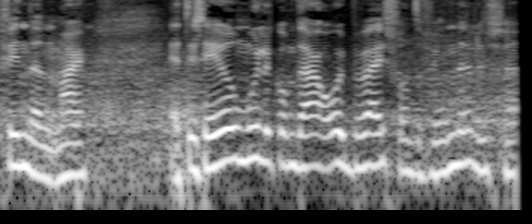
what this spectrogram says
vinden. Maar het is heel moeilijk om daar ooit bewijs van te vinden. Dus, uh...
